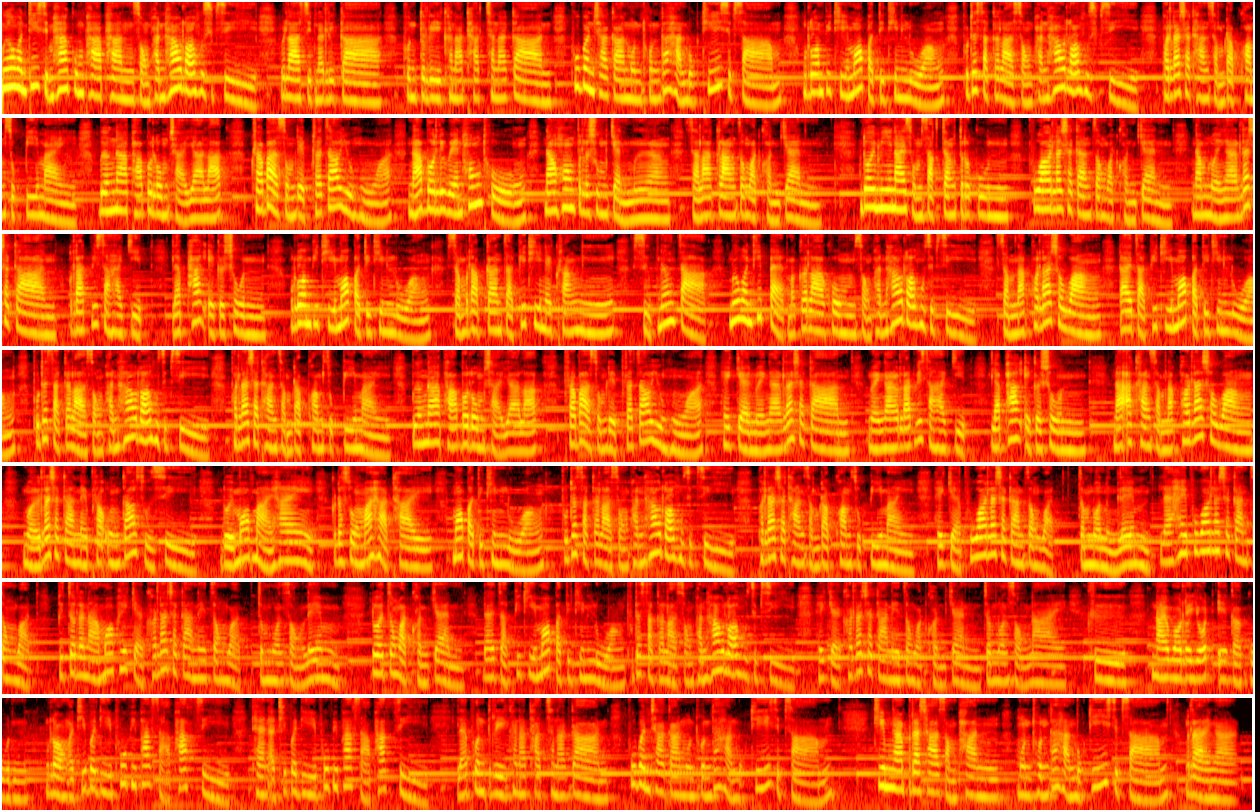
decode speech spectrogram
เมื่อวันที่ 15 กุมภาพันธ์ 2564 เวลา 10 นาฬิกา พลตรีคณะทัศชนะการ ผู้บัญชาการมณฑลทหารบกที่ 13 ร่วมพิธีมอบปฏิทินหลวง พุทธศักราช 2564 พระราชทานสำหรับความสุขปีใหม่ เบื้องหน้าพระบรมฉายาลักษณ์ พระบาทสมเด็จพระเจ้าอยู่หัว ณ บริเวณห้องโถง หน้าห้องประชุมแก่นเมืองศาลากลางจังหวัดขอนแก่น โดยมีนายสมศักดิ์จังตระกุลผู้ว่าราชการจังหวัดขอนแก่นนำหน่วยงานราชการ รัฐวิสาหกิจ และภาคเอกชน ร่วมพิธีมอบปฏิทินหลวงสำหรับการจัดพิธีในครั้งนี้ สืบเนื่องจากเมื่อวันที่ 8 มกราคม 2564 สำนักพระราชวัง ได้จัดพิธีมอบปฏิทินหลวง พุทธศักราช 2564 พระราชทานสำหรับความสุขปีใหม่ เบื้องหน้าพระบรมฉายาลักษณ์ พระบาทสมเด็จพระเจ้าอยู่หัว ให้แก่หน่วยงานราชการ หน่วยงานรัฐวิสาหกิจ และภาคเอกชนณอาคารสำนักพระราชวัง หน่วยราชการในพระองค์ 904 โดยมอบหมายให้กระทรวงมหาดไทย มอบปฏิทินหลวง พุทธศักราช 2564 พระราชทานสำหรับความสุขปีใหม่ ให้แก่ผู้ว่าราชการจังหวัดจำนวนหนึ่งเล่ม และให้ผู้ว่าราชการจังหวัด พิจารณามอบให้แก่ข้าราชการในจังหวัดจำนวนสองเล่ม โดยจังหวัดขอนแก่น ได้จัดพิธีมอบปฏิทินหลวง พุทธศักราช 2564 ให้แก่ข้าราชการในจังหวัดขอนแก่นจำนวนสองนาย คือ นายวรยศเอกกุล รองอธิบดีผู้พิพากษาภาค 4 แทนอธิบดีผู้พิพากษาภาค 4 และพลตรีคณทัศน์ชนาการ ผู้บัญชาการมณฑลทหารบกที่ 23ทีมงานประชาสัมพันธ์มณฑลทหารบกที่ 23 รายงาน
